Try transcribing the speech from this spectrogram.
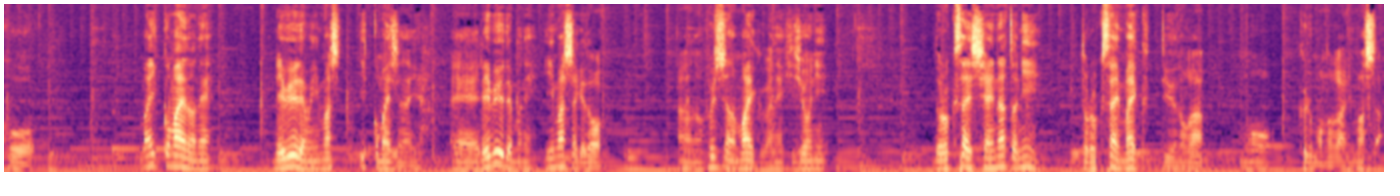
こう、まあ、1個前のね、レビューでも言いまし、1個前じゃないや、えー、レビューでもね、言いましたけど、あの、藤田のマイクがね、非常に泥臭い試合の後に、泥臭いマイクっていうのが、もう来るものがありました。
